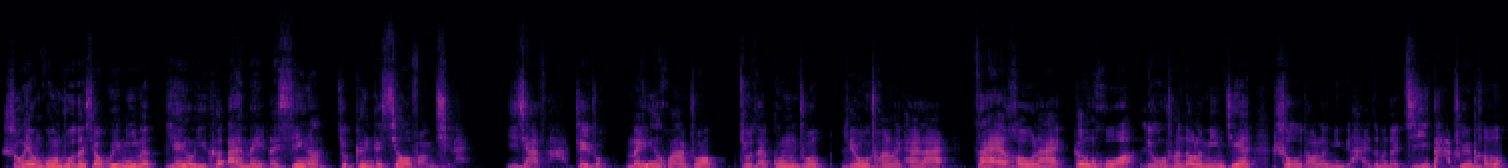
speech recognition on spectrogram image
寿阳公主的小闺蜜们也有一颗爱美的心啊，就跟着效仿起来。一下子啊，这种梅花妆就在宫中流传了开来。再后来更火，流传到了民间，受到了女孩子们的极大追捧。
